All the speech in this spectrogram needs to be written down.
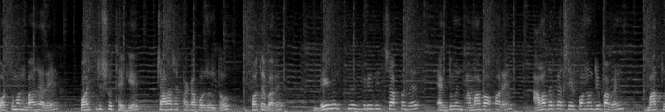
বর্তমান বাজারে পঁয়ত্রিশশো থেকে চার হাজার টাকা পর্যন্ত হতে পারে। ড্রিম ইলেকট্রনিক বিড়ি দিচ্ছে আপনাদের একদমই ধামাকা অফারে আমাদের কাছে এই পণ্যটি পাবেন মাত্র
